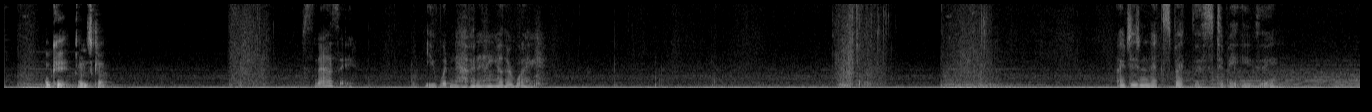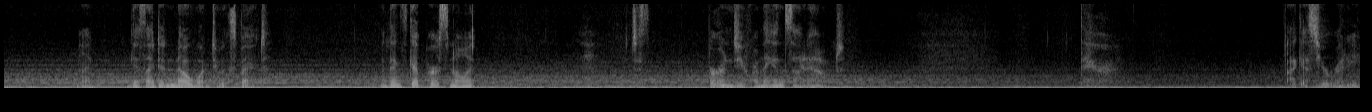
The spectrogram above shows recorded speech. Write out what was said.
Okay, alles klar. Snazzy. You wouldn't have it any other way. I didn't expect this to be easy. I guess I didn't know what to expect. When things get personal, it, it just burns you from the inside out. There. I guess you're ready.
